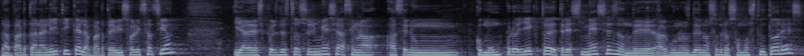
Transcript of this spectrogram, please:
la parte analítica y la parte de visualización. Y después de estos seis meses hacen, hacen un, como un proyecto de tres meses donde algunos de nosotros somos tutores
